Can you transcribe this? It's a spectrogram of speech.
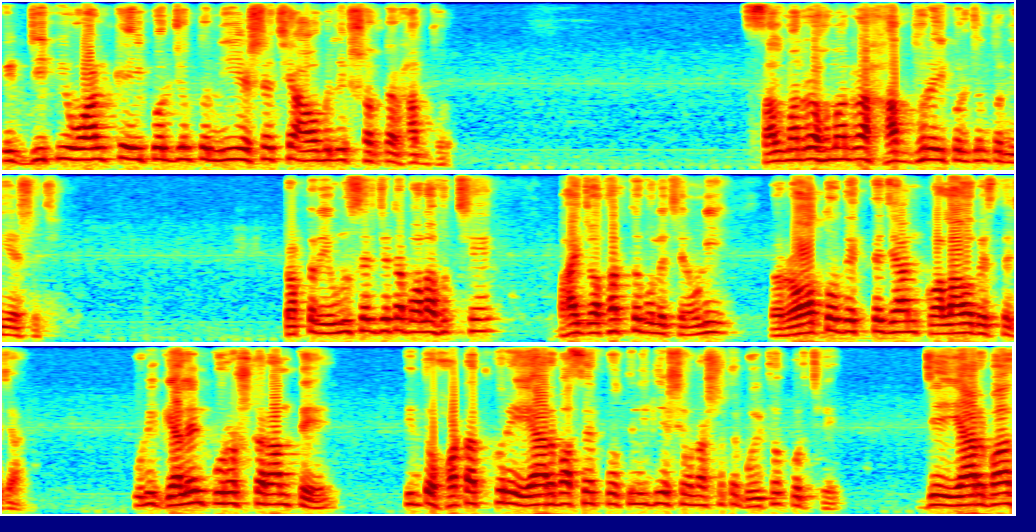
এই ডিপি ওয়ার্ল্ডকে এই পর্যন্ত নিয়ে এসেছে আওয়ামী লীগ সরকার হাত ধরে। সালমান রহমানরা হাত ধরে এই পর্যন্ত নিয়ে এসেছে। ডক্টর ইউনুসের যেটা বলা হচ্ছে, ভাই যথার্থ বলেছেন, উনি রত দেখতে যান, কলাও বেচতে যান। উনি গেলেন পুরস্কার আনতে, কিন্তু হঠাৎ করে এয়ারবাসের প্রতিনিধি এসে ওনার সাথে বৈঠক করছে যে এয়ারবাস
